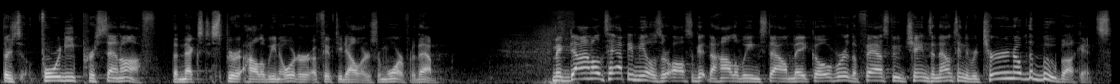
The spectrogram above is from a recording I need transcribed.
There's 40% off the next Spirit Halloween order of $50 or more for them. McDonald's Happy Meals are also getting a Halloween style makeover. The fast food chain's announcing the return of the Boo Buckets,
